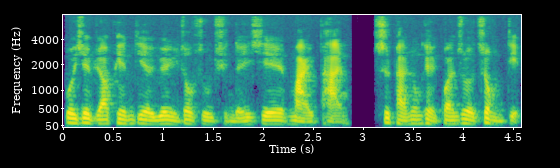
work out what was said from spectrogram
或一些比较偏低的元宇宙族群的一些买盘，是盘中可以关注的重点。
